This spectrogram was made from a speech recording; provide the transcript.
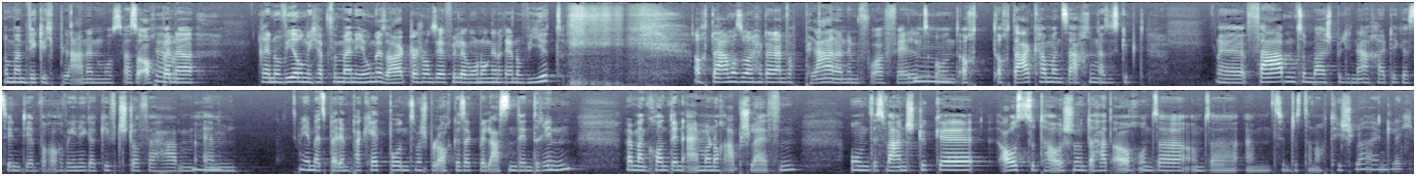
und man wirklich planen muss. Also auch Ja. bei einer Renovierung, ich habe für mein junges Alter schon sehr viele Wohnungen renoviert. Auch da muss man halt dann einfach planen im Vorfeld und auch, auch da kann man Sachen, also es gibt äh, Farben zum Beispiel, die nachhaltiger sind, die einfach auch weniger Giftstoffe haben. Ähm, wir haben jetzt bei dem Parkettboden zum Beispiel auch gesagt, wir lassen den drin, weil man konnte ihn einmal noch abschleifen. Und es waren Stücke auszutauschen und da hat auch unser, unser ähm, sind das dann auch Tischler eigentlich?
